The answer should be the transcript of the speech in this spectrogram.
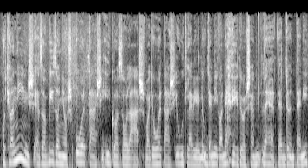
hogyha nincs ez a bizonyos oltási igazolás, vagy oltási útlevél, ugye még a nevéről sem lehetett dönteni,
